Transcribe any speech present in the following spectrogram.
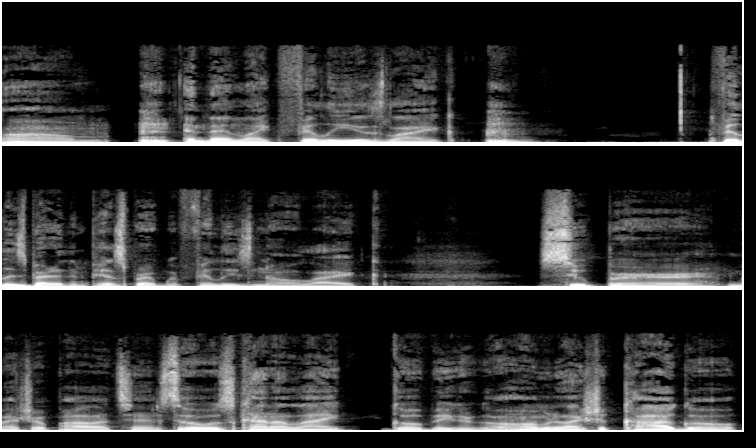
Um, and then like Philly is like Philly's better than Pittsburgh, but Philly's no like super metropolitan. So it was kind of like go big or go home. And like Chicago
